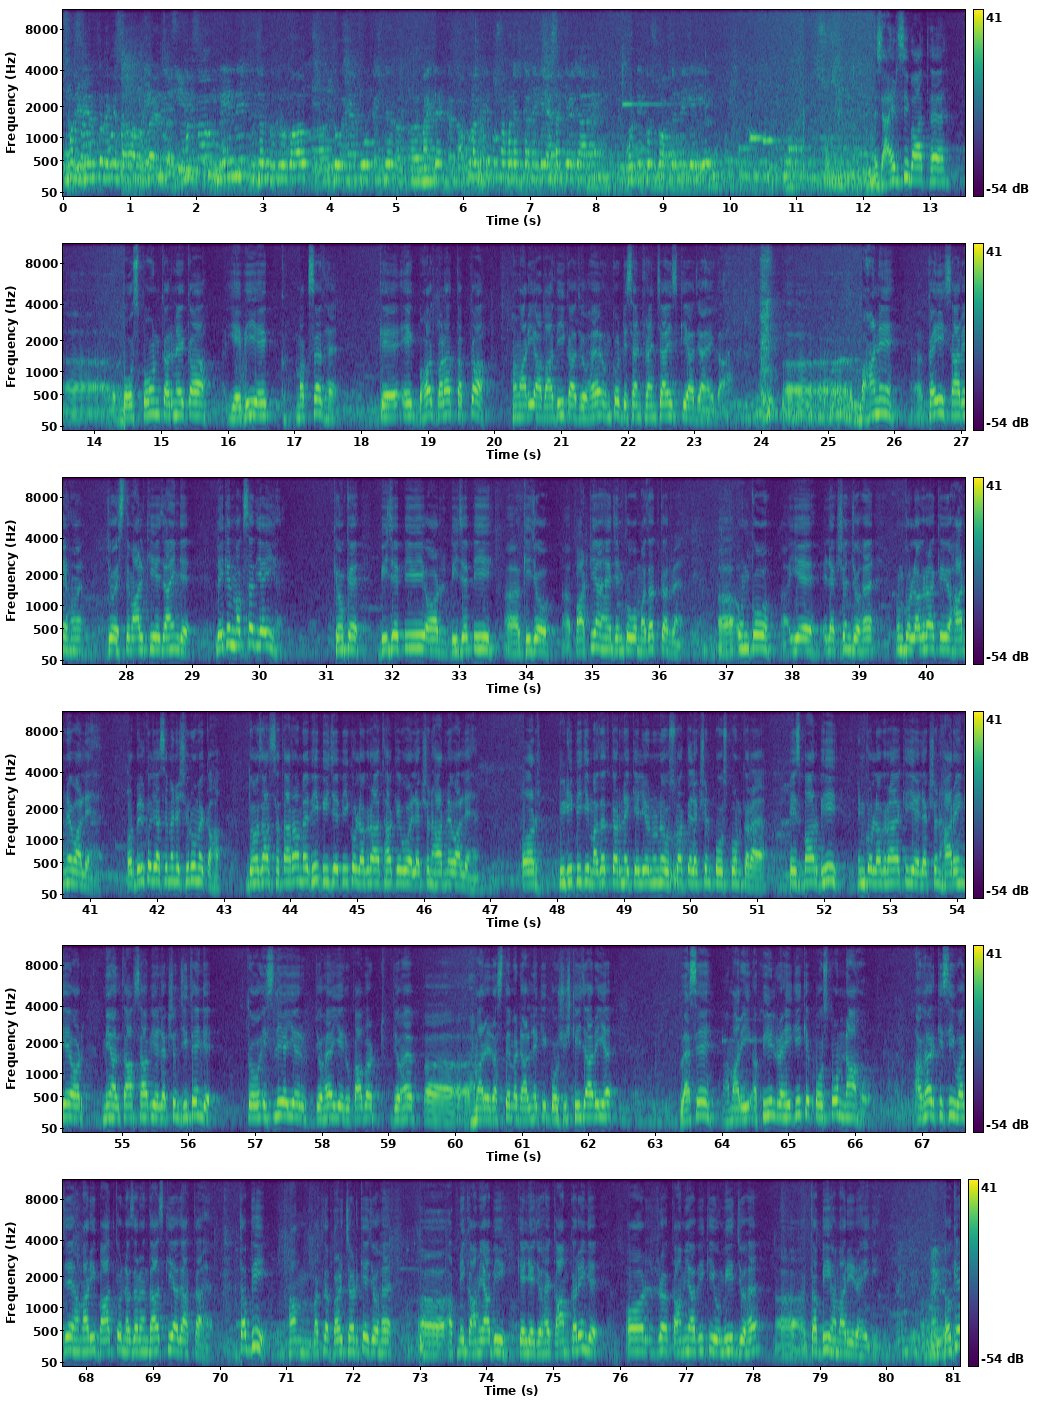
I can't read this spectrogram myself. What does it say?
EVM को लेकर सवाल उठ रहा है sir मई में गुजर बकरवाल जो है वो कश्मीर माइग्रेट करता आपको लगता है सबटेज करने के लिए ऐसा किया जा रहा है? वोटिंग को स्टॉप करने के लिए? ज़ाहिर सी बात है पोस्टपोन करने का ये भी एक मकसद है कि एक बहुत बड़ा तबका हमारी आबादी का जो है उनको डिसनफ्रेंचाइज किया जाएगा। बहाने कई सारे हैं जो इस्तेमाल किए जाएँगे। लेकिन मकसद यही है, क्योंकि बीजेपी और बीजेपी की जो पार्टियाँ हैं, जिनको वो मदद कर रहे हैं उनको ये इलेक्शन जो है, उनको लग रहा है कि हारने वाले हैं। और बिल्कुल जैसे मैंने शुरू में कहा 2017 में भी बीजेपी को लग रहा था कि वो इलेक्शन हारने वाले हैं। और पीडीपी की मदद करने के लिए उन्होंने उस वक्त इलेक्शन पोस्टपोन कराया। इस बार भी इनको लग रहा है कि ये इलेक्शन हारेंगे और मियाँ अल्ताफ़ साहब ये इलेक्शन जीतेंगे। तो इसलिए ये जो है ये रुकावट जो है अ, हमारे रास्ते में डालने की कोशिश की जा रही है। वैसे हमारी अपील रहेगी कि पोस्टपोन ना हो। अगर किसी वजह हमारी बात को नज़रअंदाज किया जाता है तब भी हम मतलब बढ़ चढ़ के जो है अ, अपनी कामयाबी के लिए जो है काम करेंगे और कामयाबी की उम्मीद जो है अ, तब भी हमारी रहेगी। ओके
